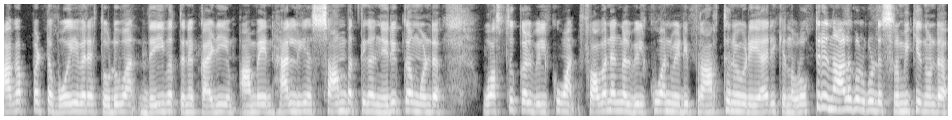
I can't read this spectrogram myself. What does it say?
അകപ്പെട്ടു പോയവരെ തൊടുവാൻ ദൈവത്തിന് കഴിയും. ആമേൻ. ഹാലിയ സാമ്പത്തിക ഞെരുക്കം കൊണ്ട് വസ്തുക്കൾ വിൽക്കുവാൻ ഭവനങ്ങൾ വിൽക്കുവാൻ വേണ്ടി പ്രാർത്ഥനയോടെ ആയിരിക്കുന്നവർ ഒത്തിരി നാളുകൾ കൊണ്ട് ശ്രമിക്കുന്നുണ്ട്.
